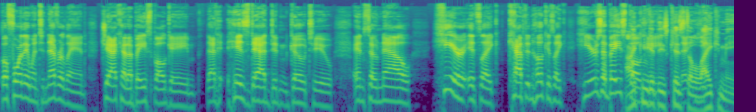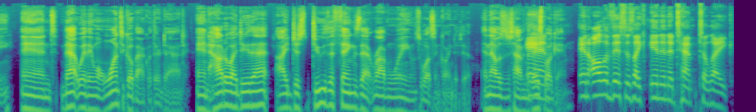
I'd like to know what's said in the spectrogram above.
before they went to Neverland Jack had a baseball game that his dad didn't go to and so now here it's like Captain Hook is like here's a baseball I can get these kids to you- like me, and that way they won't want to go back with their dad. And how do I do that? I just do the things that Robin Williams wasn't going to do, and that was just having the And- baseball game. and all of this is like in an attempt to like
